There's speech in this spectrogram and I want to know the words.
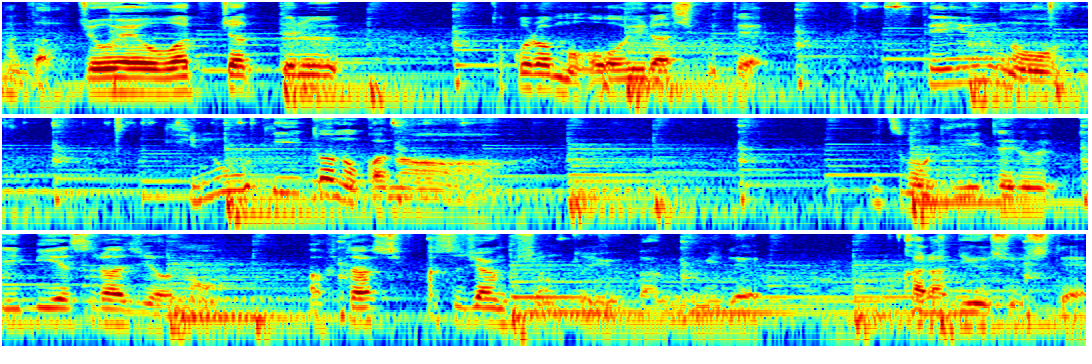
なんだ上映終わっちゃってるところも多いらしくてっていうのを昨日聞いたのかな。いつも聞いてる TBS ラジオの「アフターシックスジャンクション」という番組でから入手して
